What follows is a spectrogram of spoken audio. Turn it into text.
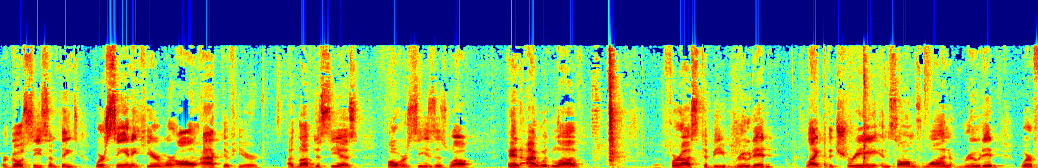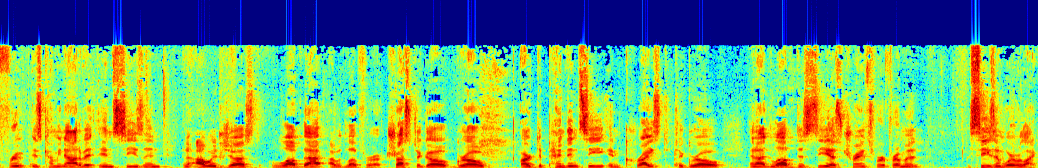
or go see some things. We're seeing it here. We're all active here. I'd love to see us overseas as well. And I would love for us to be rooted like the tree in Psalms 1, rooted where fruit is coming out of it in season. And I would just love that. I would love for our trust to go grow, our dependency in Christ to grow. And I'd love to see us transfer from a season where we're like,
